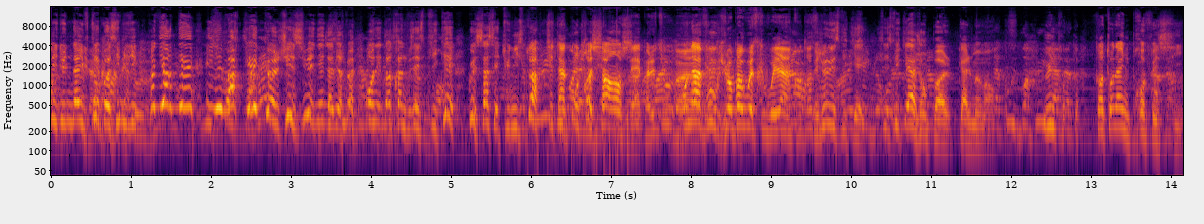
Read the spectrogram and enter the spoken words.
il est d'une naïveté possible. Il dit, regardez, il est marqué que Jésus est né de la Vierge Marie. On est en train de vous expliquer que ça c'est une histoire, c'est un contresens. Mais pas du tout. On avoue. Je vois pas où est-ce que vous voyez un contre Mais je vais vous expliquer. Je vais expliquer à Jean-Paul, calmement. Une- quand on a une prophétie,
